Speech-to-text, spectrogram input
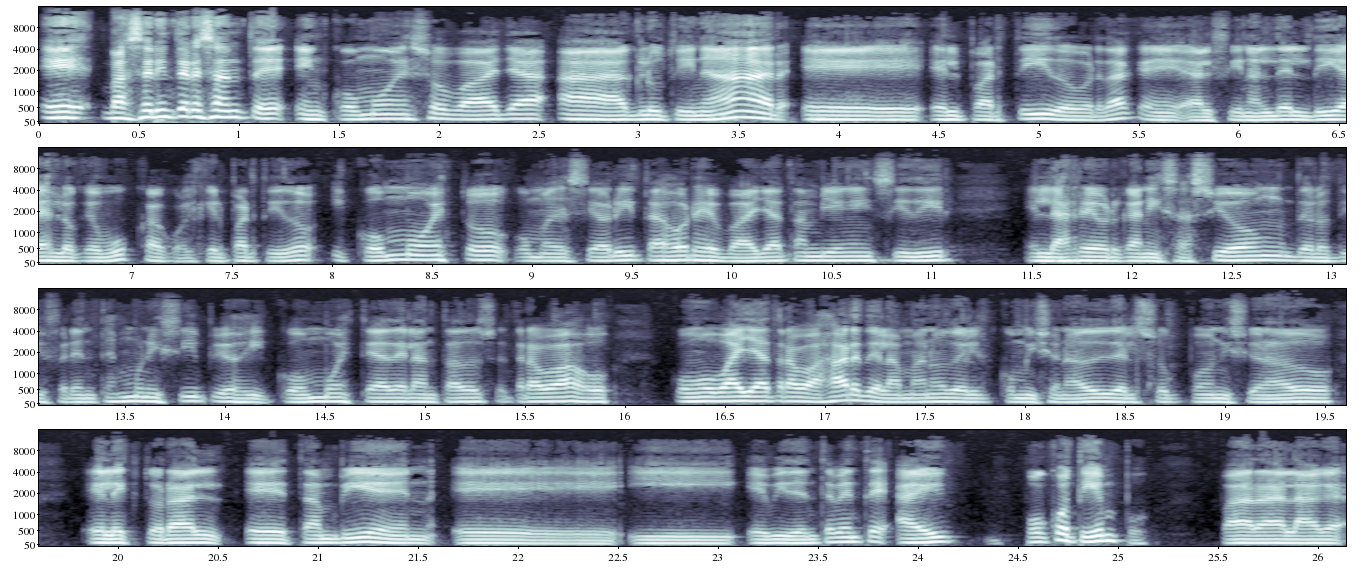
Eh, va a ser interesante en cómo eso vaya a aglutinar eh, el partido, ¿verdad? Que al final del día es lo que busca cualquier partido y cómo esto, como decía ahorita Jorge, vaya también a incidir en la reorganización de los diferentes municipios y cómo esté adelantado ese trabajo, cómo vaya a trabajar de la mano del comisionado y del subcomisionado electoral eh, también. eh, y evidentemente hay poco tiempo para la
